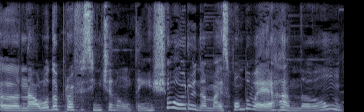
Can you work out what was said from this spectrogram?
Uh, na aula da Prof. Cintia não tem choro, ainda mais quando erra, não. Uh,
